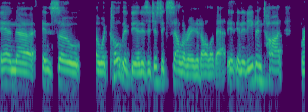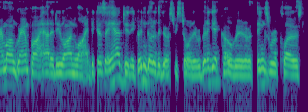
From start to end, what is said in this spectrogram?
And, uh, and so uh, what COVID did is it just accelerated all of that. It, and it even taught grandma and grandpa how to do online because they had to. They couldn't go to the grocery store. They were going to get COVID or things were closed.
